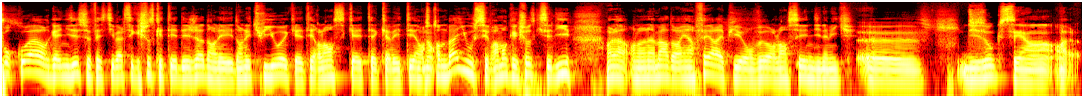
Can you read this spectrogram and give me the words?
pourquoi organiser ce festival? C'est quelque chose qui était déjà dans les dans les tuyaux et qui a été relancé, qui, a été, qui avait été en stand-by, ou c'est vraiment quelque chose qui s'est dit, voilà, on en a marre de rien faire et puis on veut relancer une dynamique? Euh, disons que c'est un. voilà.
